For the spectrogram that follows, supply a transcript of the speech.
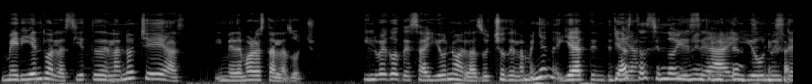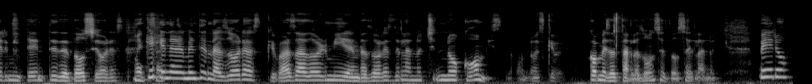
meriendo a las 7 de la noche y me demoro hasta las 8 y luego desayuno a las 8 de la mañana. Ya tendría ya está haciendo ese ayuno intermitente de 12 horas. Que generalmente en las horas que vas a dormir, en las horas de la noche, no comes. No, no es que comes hasta las 11, 12 de la noche. Pero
